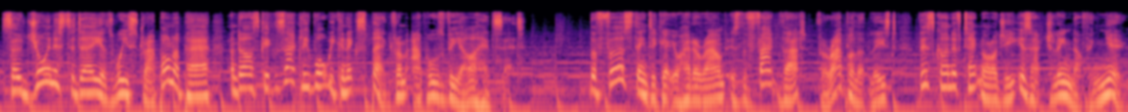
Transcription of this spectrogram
So join us today as we strap on a pair and ask exactly what we can expect from Apple's VR headset. The first thing to get your head around is the fact that, for Apple at least, this kind of technology is actually nothing new.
